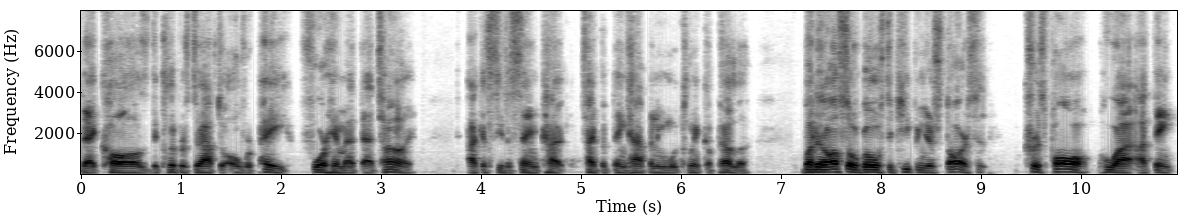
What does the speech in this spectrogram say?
that caused the Clippers to have to overpay for him at that time. I can see the same type of thing happening with Clint Capela. But it also goes to keeping your stars. Chris Paul, who I, I think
